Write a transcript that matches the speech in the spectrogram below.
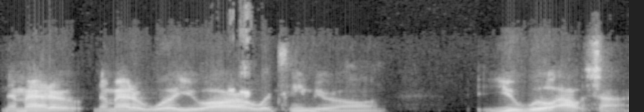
no matter no matter where you are or what team you're on, you will outshine.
